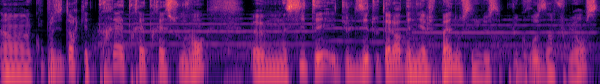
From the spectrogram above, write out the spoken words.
un, compositeur qui est très très très souvent euh, cité et tu le disais tout à l'heure Danny Elfman où c'est une de ses plus grosses influences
